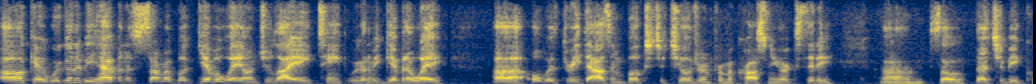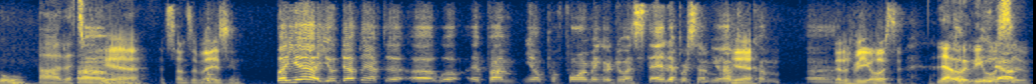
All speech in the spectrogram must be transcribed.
Oh, okay, we're going to be having a summer book giveaway on July 18th. We're going to be giving away uh, over 3,000 books to children from across New York City. Um, so that should be cool. Ah, uh, that's um, cool. Yeah, that sounds amazing but yeah, you'll definitely have to. Uh, well, if I'm you know performing or doing stand up or something, you have yeah. to come. Uh, That'd be awesome. That would be awesome.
